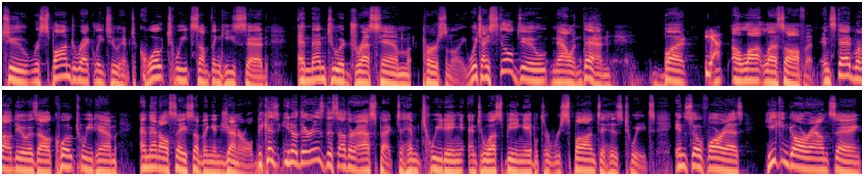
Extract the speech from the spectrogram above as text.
to respond directly to him, to quote tweet something he said, and then to address him personally, which I still do now and then, but Yeah. a lot less often. Instead, what I'll do is I'll quote tweet him and then I'll say something in general. Because, you know, there is this other aspect to him tweeting and to us being able to respond to his tweets, insofar as he can go around saying,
